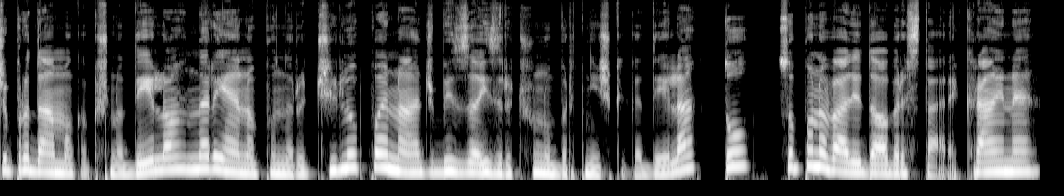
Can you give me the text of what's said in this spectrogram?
če prodamo kakšno delo, narejeno po naročilu po enačbi za izračun obrtniškega dela, to so ponavadi dobre stare krajine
